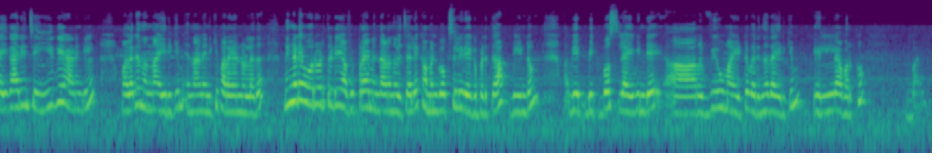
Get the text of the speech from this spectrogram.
കൈകാര്യം ചെയ്യുകയാണെങ്കിൽ വളരെ നന്നായിരിക്കും എന്നാണ് എനിക്ക് പറയാനുള്ളത്. നിങ്ങളുടെ ഓരോരുത്തരുടെയും അഭിപ്രായം എന്താണെന്ന് വെച്ചാൽ കമന്റ് ബോക്സിൽ രേഖപ്പെടുത്തുക. വീണ്ടും ബിഗ് ബോസ് ലൈവിന്റെ റിവ്യൂവുമായിട്ട് വരുന്നതായിരിക്കും. എല്ലാവർക്കും Bye.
